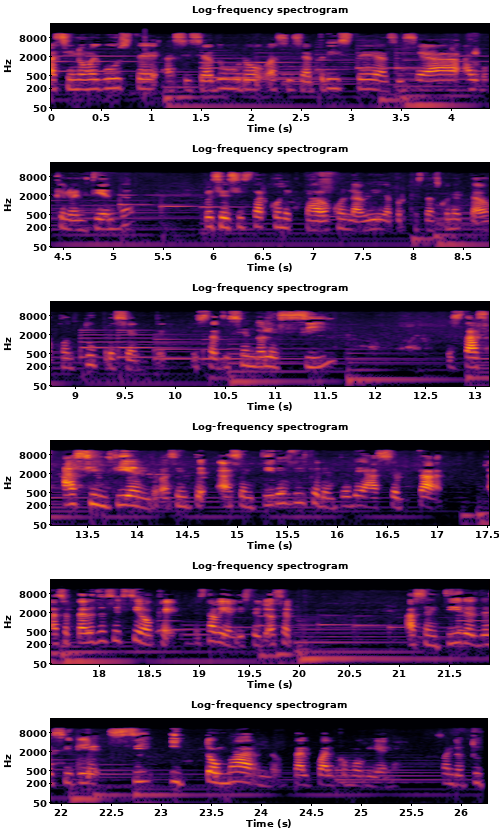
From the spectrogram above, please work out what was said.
así no me guste, así sea duro, así sea triste, así sea algo que no entienda, pues es estar conectado con la vida, porque estás conectado con tu presente, estás diciéndole sí, estás asintiendo, asentir es diferente de aceptar. Aceptar es decir sí, ok, está bien, listo, yo acepto. Asentir es decirle sí y tomarlo tal cual como viene cuando tú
